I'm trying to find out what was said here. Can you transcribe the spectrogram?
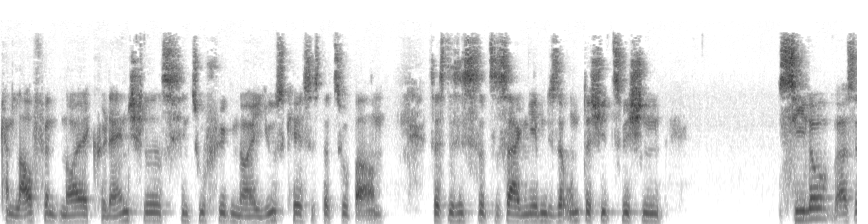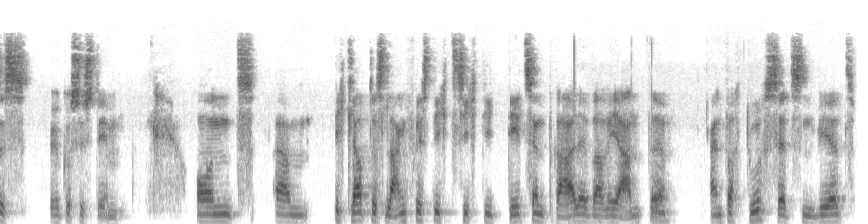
kann laufend neue Credentials hinzufügen, neue Use Cases dazu bauen. Das heißt, das ist sozusagen eben dieser Unterschied zwischen Silo versus Ökosystem. Und ähm, ich glaube, dass langfristig sich die dezentrale Variante einfach durchsetzen wird,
